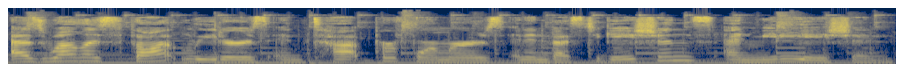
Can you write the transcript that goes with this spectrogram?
as well as thought leaders and top performers in investigations and mediation.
